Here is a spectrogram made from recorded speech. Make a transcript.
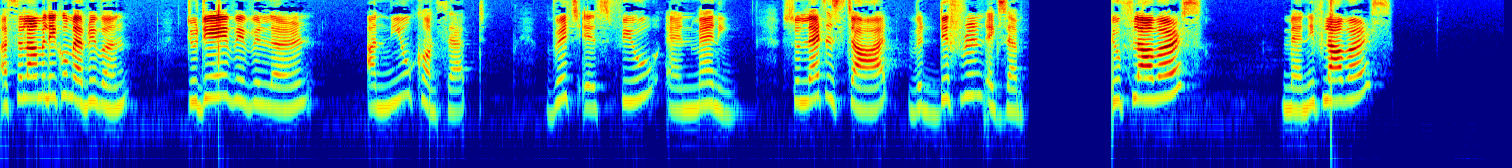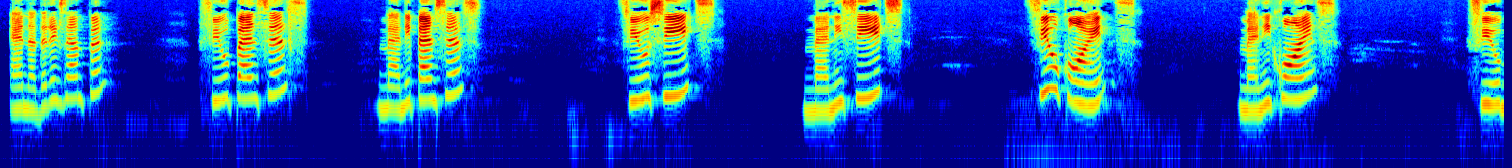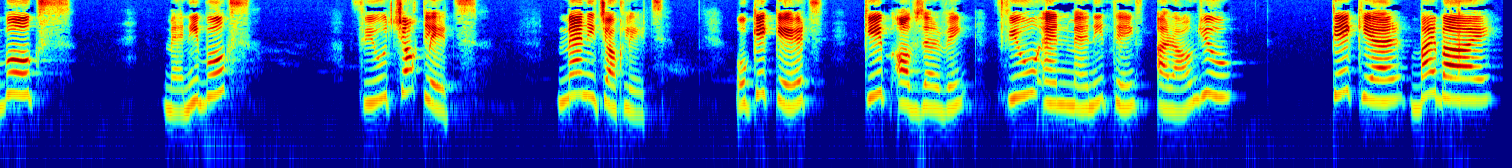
Assalamu alaikum everyone. Today we will learn a new concept which is few and many. So let's start with different examples. Few flowers, many flowers. Another example. Few pencils, many pencils. Few seeds, many seeds. Few coins, many coins few books, many books, few chocolates, many chocolates. Okay kids, keep observing few and many things around you. Take care. Bye bye.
